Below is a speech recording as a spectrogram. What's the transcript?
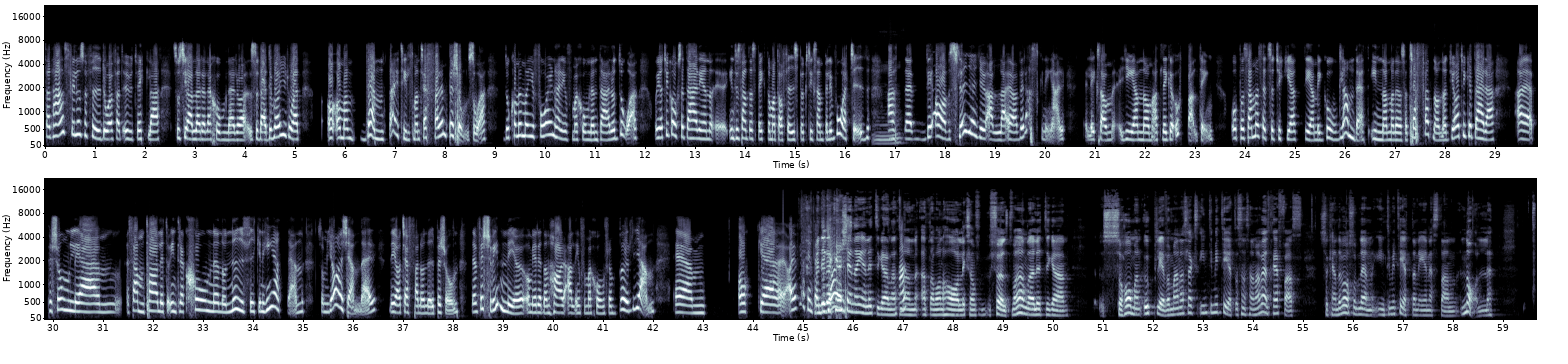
Så att hans filosofi då för att utveckla sociala relationer och sådär, det var ju då att om man väntar tills man träffar en person så, då kommer man ju få den här informationen där och då. Och jag tycker också att det här är en eh, intressant aspekt om man tar Facebook till exempel i vår tid. Att eh, det avslöjar ju alla överraskningar liksom genom att lägga upp allting. Och på samma sätt så tycker jag att det med googlandet innan man ens har träffat någon. Att jag tycker att det här personliga mm, samtalet och interaktionen och nyfikenheten som jag känner när jag träffar någon ny person. Den försvinner ju om jag redan har all information från början. Ehm, och eh, ja, jag vet inte. Men det där Jag kan jag känna igen lite grann att, Ja. man, att om man har liksom följt varandra lite grann så har man, upplever man en slags intimitet och sen när man väl träffas så kan det vara som den intimiteten är nästan noll.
